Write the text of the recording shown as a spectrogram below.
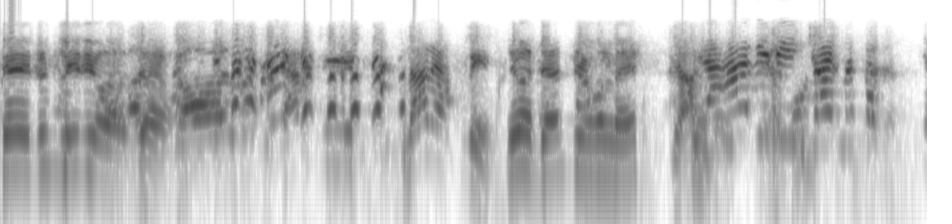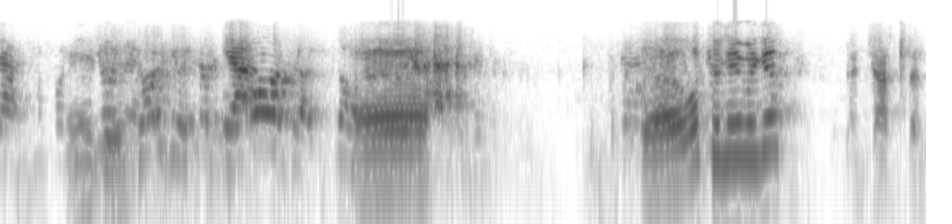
Say, this lady was, God, not happy. you were dancing all night? Yeah. Yeah, I really enjoyed myself. Yeah. Okay. Yeah. Uh, uh, what's your name again? Justin.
